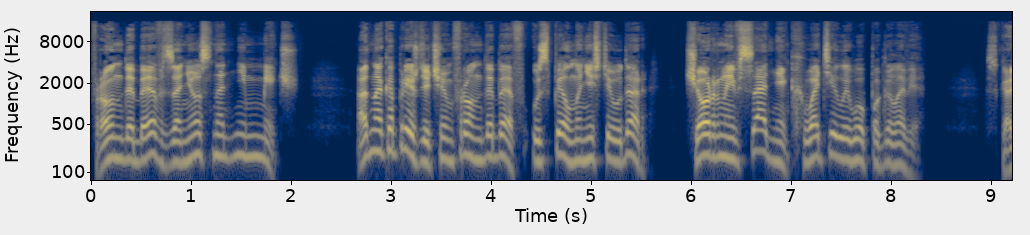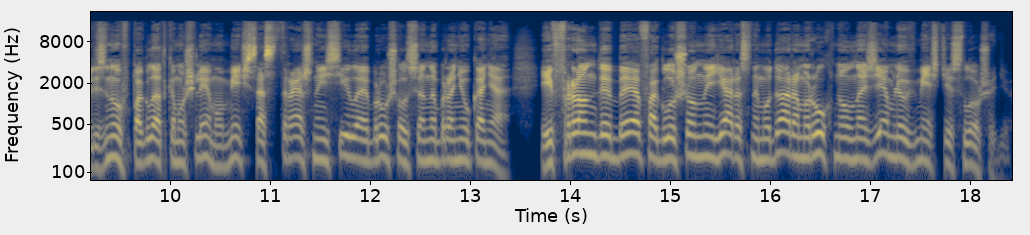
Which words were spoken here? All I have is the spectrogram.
Фрон де Беф занес над ним меч. Однако прежде чем Фрон де Беф успел нанести удар, черный всадник хватил его по голове. Скользнув по гладкому шлему, меч со страшной силой обрушился на броню коня, и фронт де Беф, оглушенный яростным ударом, рухнул на землю вместе с лошадью.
